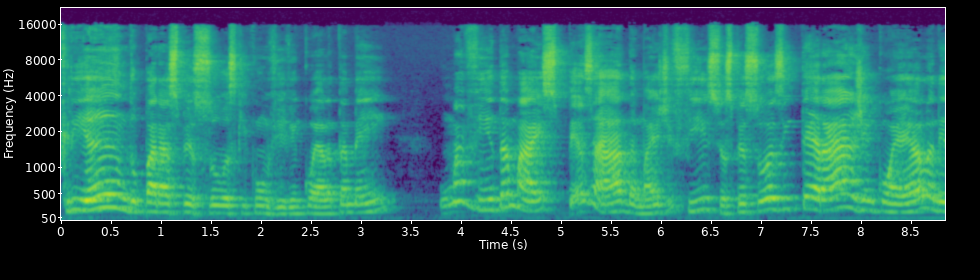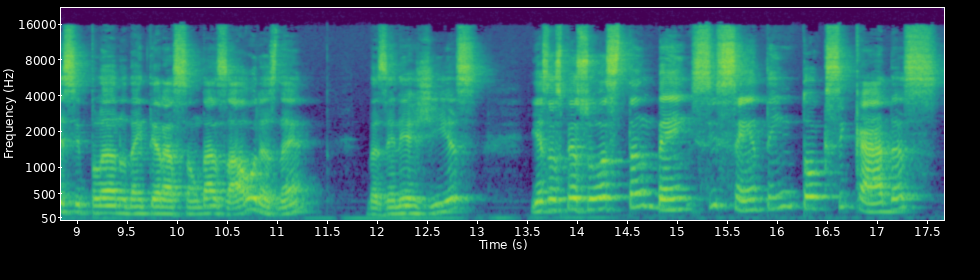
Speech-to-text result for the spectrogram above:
criando para as pessoas que convivem com ela também uma vida mais pesada, mais difícil. As pessoas interagem com ela nesse plano da interação das auras, né? Das energias, E essas pessoas também se sentem intoxicadas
